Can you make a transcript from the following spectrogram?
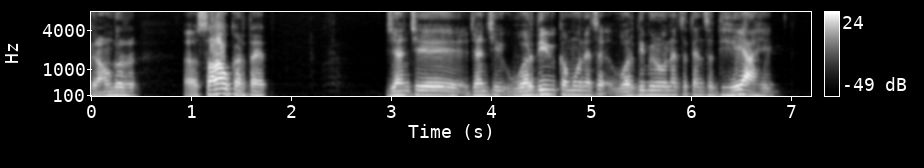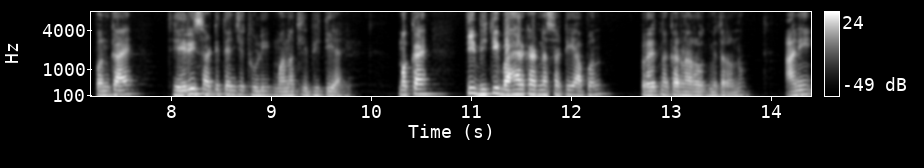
ग्राउंडवर सराव करतायत ज्यांचे ज्यांची वर्दी कमवण्याचं वर्दी मिळवण्याचं त्यांचं ध्येय आहे पण काय थेअरीसाठी त्यांची थोडी मनातली भीती आहे. मग काय ती भीती बाहेर काढण्यासाठी आपण प्रयत्न करणार आहोत मित्रांनो. आणि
